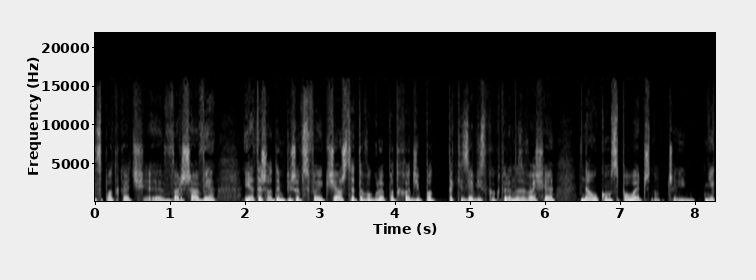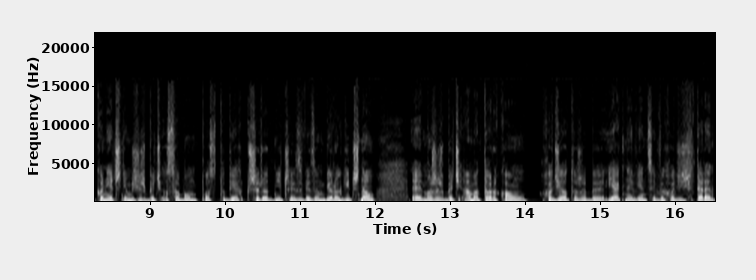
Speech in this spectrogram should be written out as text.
spotkać e, w Warszawie. Ja też o tym piszę w swojej książce. To w ogóle podchodzi pod takie zjawisko, które nazywa się nauką społeczną, czyli niekoniecznie musisz być osobą po studiach przyrodniczych z wiedzą biologiczną. E, możesz być amatorką, Chodzi o to, żeby jak najwięcej wychodzić w teren.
